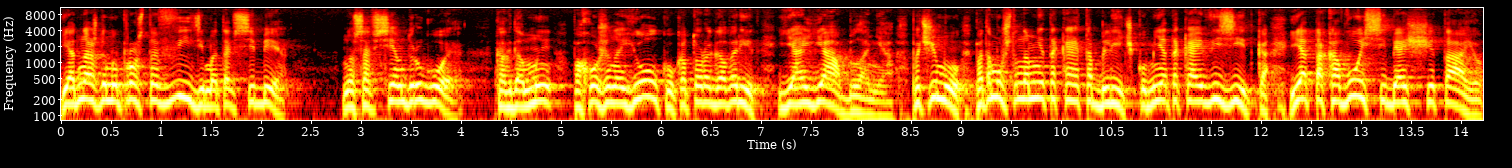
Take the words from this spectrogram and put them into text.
и однажды мы просто видим это в себе. Но совсем другое – когда мы похожи на елку, которая говорит, я яблоня. Почему? Потому что на мне такая табличка, у меня такая визитка, я таковой себя считаю.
